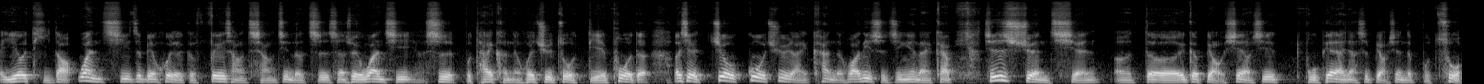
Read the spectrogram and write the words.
也有提到万七这边会有一个非常强劲的支撑，所以万七是不太可能会去做跌破的。而且就过去来看的话，历史经验来看，其实选前呃的一个表现啊，其实普遍来讲是表现的不错。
